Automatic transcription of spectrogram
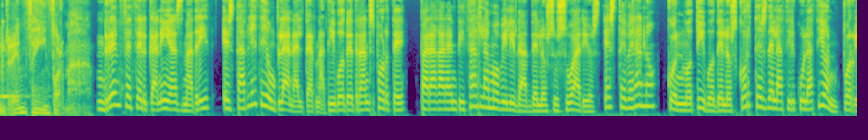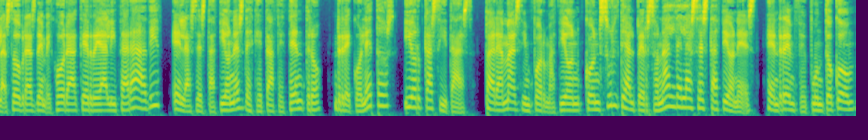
Renfe informa. Renfe Cercanías Madrid establece un plan alternativo de transporte para garantizar la movilidad de los usuarios este verano con motivo de los cortes de la circulación por las obras de mejora que realizará Adif en las estaciones de Getafe Centro, Recoletos y Orcasitas. Para más información, consulte al personal de las estaciones en renfe.com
